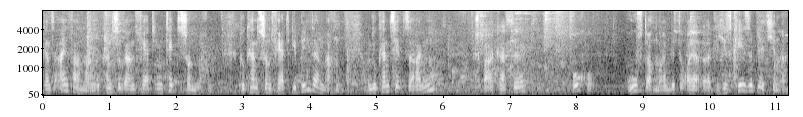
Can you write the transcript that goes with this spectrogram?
ganz einfach machen. Du kannst sogar einen fertigen Text schon machen. Du kannst schon fertige Bilder machen. Und du kannst jetzt sagen, Sparkasse Bochum, ruft doch mal bitte euer örtliches Käseblättchen an.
